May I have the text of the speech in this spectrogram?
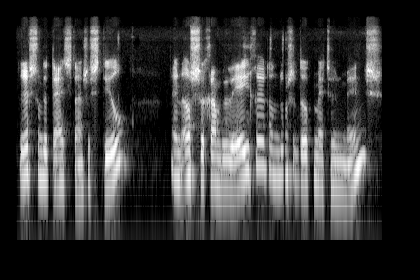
De rest van de tijd staan ze stil. En als ze gaan bewegen, dan doen ze dat met hun mens.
